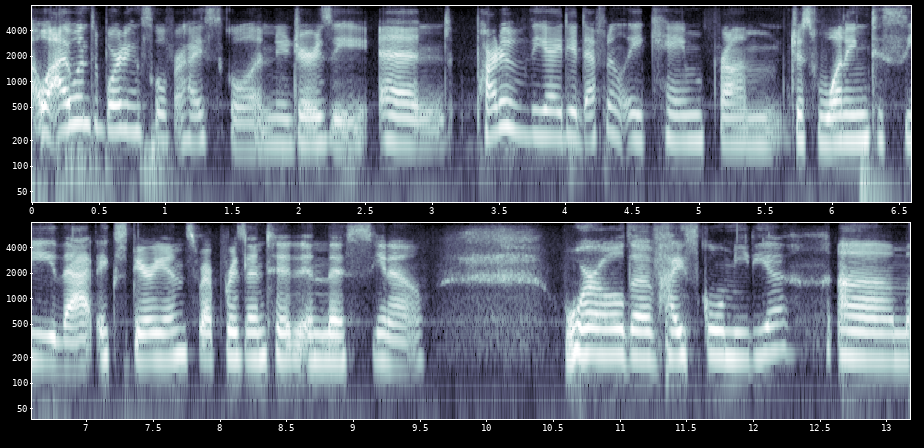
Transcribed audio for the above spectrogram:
Well, I went to boarding school for high school in New Jersey, and part of the idea definitely came from just wanting to see that experience represented in this, you know, world of high school media. Um,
